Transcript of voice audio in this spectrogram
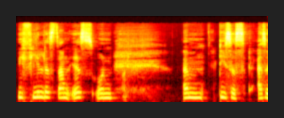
wie viel das dann ist und ähm, dieses, also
